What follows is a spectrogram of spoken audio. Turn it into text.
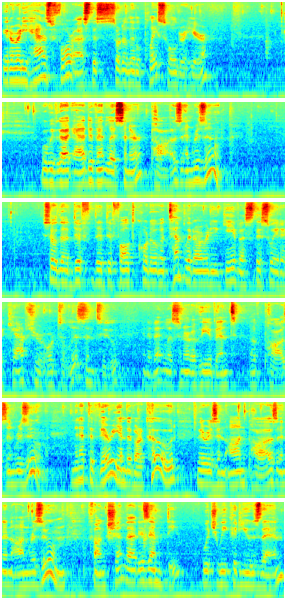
it already has for us this sort of little placeholder here, where we've got add event listener, pause, and resume. So the, def the default Cordova template already gave us this way to capture or to listen to an event listener of the event of pause and resume. And then at the very end of our code, there is an on pause and an on resume function that is empty, which we could use then.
